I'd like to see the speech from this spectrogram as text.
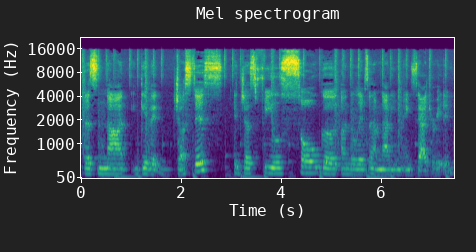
does not give it justice. It just feels so good on the lips and I'm not even exaggerated.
